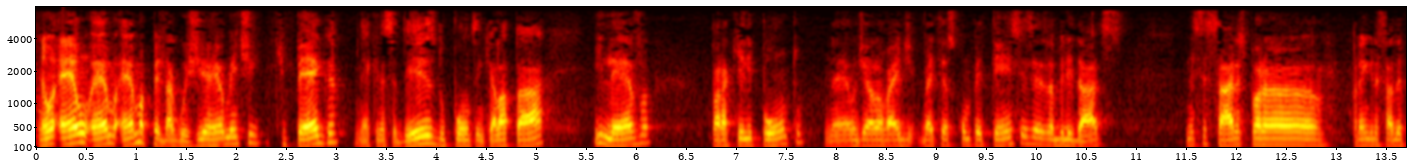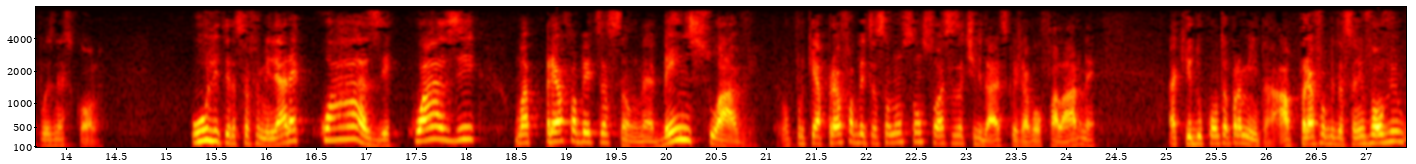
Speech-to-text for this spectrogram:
Então é, é, é uma pedagogia realmente que pega né, a criança desde o ponto em que ela está e leva para aquele ponto né, onde ela vai, vai ter as competências e as habilidades necessárias para, para ingressar depois na escola. O literacia familiar é quase, quase uma pré-alfabetização, né, bem suave. Então, porque a pré-alfabetização não são só essas atividades que eu já vou falar, né? Aqui do Conta para mim, tá? A pré-alfabetização envolve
